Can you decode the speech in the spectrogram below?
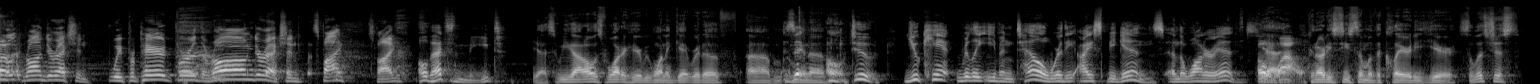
Total, wrong direction. We prepared for the wrong direction. It's fine. It's fine. Oh, that's neat. Yeah, so we got all this water here we want to get rid of. Um, Is I'm it, gonna... Oh, dude, you can't really even tell where the ice begins and the water ends. Oh, wow. You can already see some of the clarity here. So let's just,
